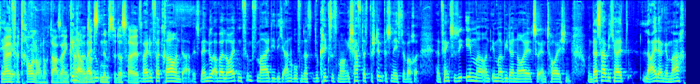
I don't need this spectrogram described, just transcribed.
Weil it. Vertrauen auch noch da sein kann, genau, ansonsten du, nimmst du das halt. Weil du Vertrauen da bist. Wenn du aber Leuten fünfmal, die dich anrufen, sagst, du kriegst es morgen, ich schaffe das bestimmt bis nächste Woche, dann fängst du sie immer und immer wieder neu zu enttäuschen. Und das habe ich halt leider gemacht.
